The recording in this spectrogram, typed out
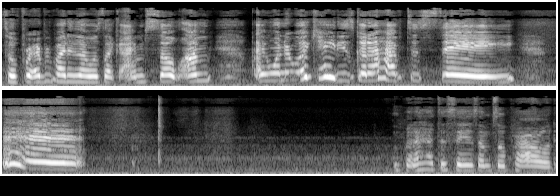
So for everybody that was like, I'm so I'm I wonder what Katie's gonna have to say. Eh. What I have to say is I'm so proud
